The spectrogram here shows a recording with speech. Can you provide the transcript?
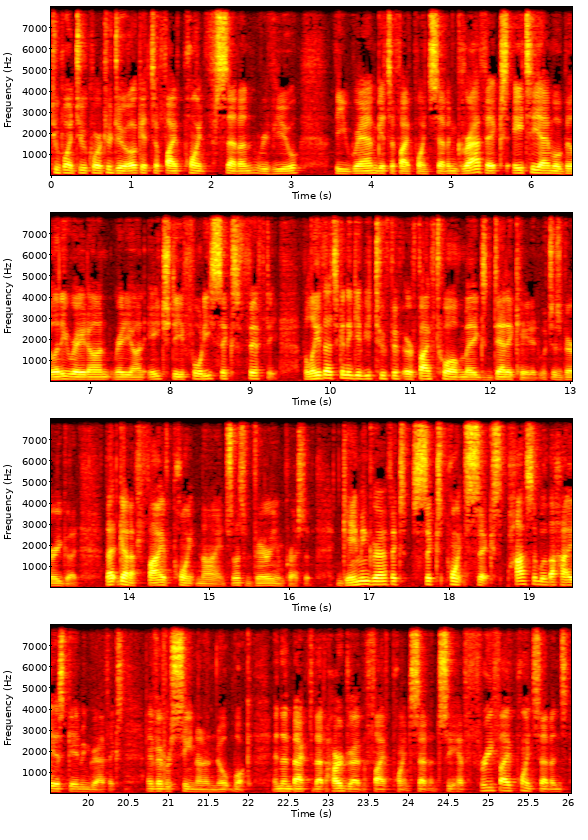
2.2 Core 2 Duo. Gets a 5.7 review. The RAM gets a 5.7. Graphics, ATI Mobility Radeon, Radeon HD 4650. I believe that's going to give you 250, or 512 megs dedicated, which is very good. That got a 5.9, so that's very impressive. Gaming graphics, 6.6, possibly the highest gaming graphics I've ever seen on a notebook. And then back to that hard drive of 5.7. So you have three 5.7s,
